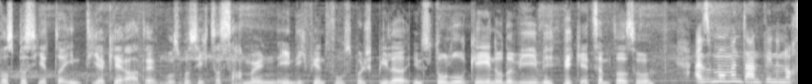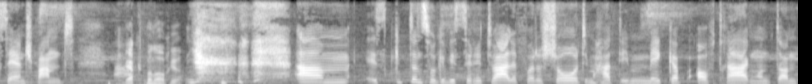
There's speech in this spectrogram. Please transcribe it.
was passiert da in dir gerade? Muss man sich da sammeln, ähnlich wie ein Fußballspieler ins Tunnel gehen oder wie, wie, wie geht es einem da so? Also momentan bin ich noch sehr entspannt. Merkt man auch, ja. ähm, es gibt dann so gewisse Rituale vor der Show, die man hat eben Make-up auftragen und dann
